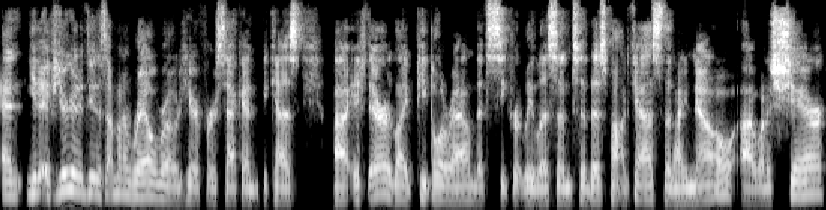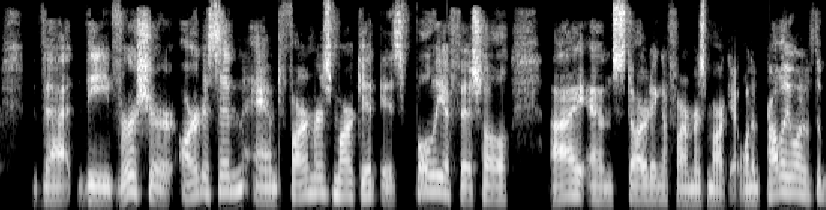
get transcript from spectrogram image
And you know, if you're going to do this, I'm going to railroad here for a second because uh, if there are like people around that secretly listen to this podcast that I know, I want to share that the Vershire Artisan and Farmers Market is fully official. I am starting a farmers market. One of probably one of the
